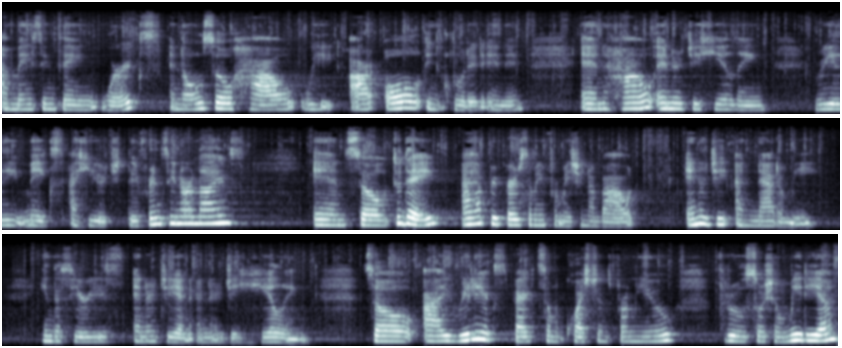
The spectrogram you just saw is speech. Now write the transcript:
amazing thing works and also how we are all included in it and how energy healing really makes a huge difference in our lives. And so today I have prepared some information about energy anatomy in the series Energy and Energy Healing. So I really expect some questions from you through social media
